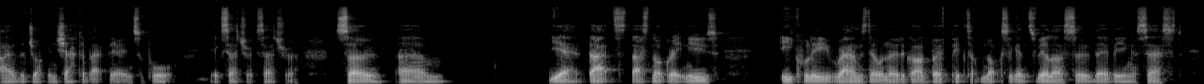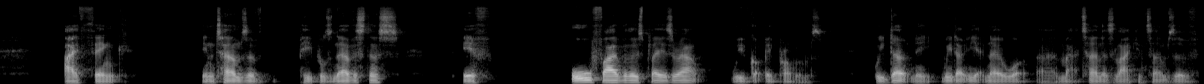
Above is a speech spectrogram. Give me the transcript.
either dropping Xhaka back there in support, etc., etc. So um, yeah, that's that's not great news. Equally, Ramsdale and Odegaard both picked up knocks against Villa, so they're being assessed. I think, in terms of people's nervousness, if all five of those players are out, we've got big problems we don't need we don't yet know what uh, Matt Turner's like in terms of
